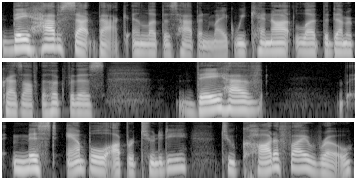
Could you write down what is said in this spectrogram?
they have sat back and let this happen, Mike. We cannot let the Democrats off the hook for this. They have missed ample opportunity to codify Roe.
